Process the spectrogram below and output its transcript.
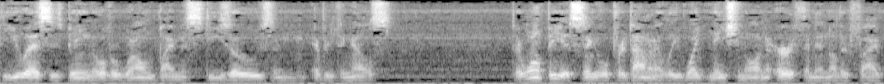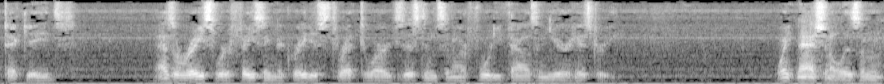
The U.S. is being overwhelmed by mestizos and everything else. There won't be a single predominantly white nation on earth in another five decades. As a race, we're facing the greatest threat to our existence in our 40,000 year history. White nationalism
